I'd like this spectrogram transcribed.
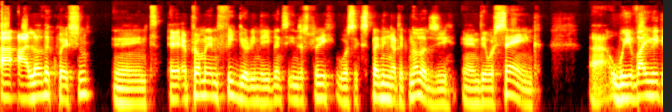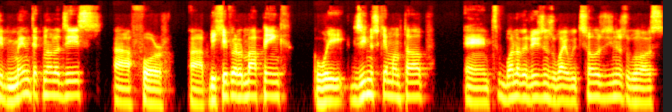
I, I love the question. And a, a, prominent figure in the events industry was explaining our technology, and they were saying, uh, we evaluated many technologies uh, for uh, behavioral mapping. We Zenus came on top, and one of the reasons why we chose Zenus was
